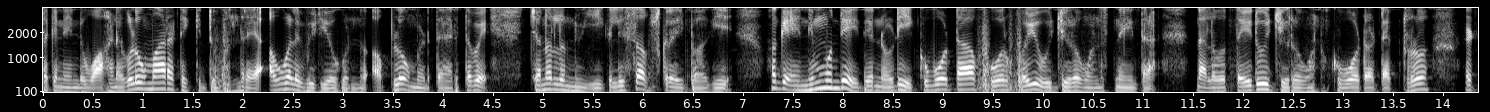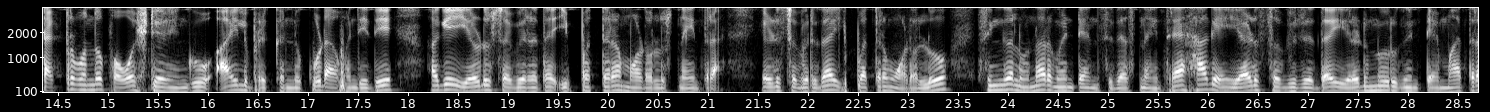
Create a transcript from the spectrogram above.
ಸೆಕೆಂಡ್ ಹ್ಯಾಂಡ್ ವಾಹನಗಳು ಮಾರಾಟಕ್ಕಿದ್ದು ಬಂದರೆ ಅವುಗಳ ವಿಡಿಯೋಗಳನ್ನು ಅಪ್ಲೋಡ್ ಮಾಡ್ತಾ ಇರ್ತವೆ. ಚಾನಲನ್ನು ಈಗಲೇ ಸಬ್ಸ್ಕ್ರೈಬ್ ಆಗಿ. ಹಾಗೆ ನಿಮ್ಮ ಮುಂದೆ ಇದೆ ನೋಡಿ Kubota four five zero one ಸ್ನೇಹಿತರ, ನಲವತ್ತೈದು zero one Kubota tractor tractor ಬಂದು ಪವರ್ ಸ್ಟೇರಿಂಗು ಆಯಿಲ್ ಬ್ರೇಕನ್ನು ಕೂಡ ಹೊಂದಿದೆ. ಹಾಗೆ ಎರಡು ಸಾವಿರದ ಇಪ್ಪತ್ತರ ಮಾಡಲು ಸ್ನೇಹಿತರ, ಎರಡು ಸಾವಿರದ ಇಪ್ಪತ್ತರ ಮಾಡಲು ಸಿಂಗಲ್ ಓನರ್ ಮೇಂಟೆನೆನ್ಸ್ ಇದೆ ಸ್ನೇಹಿತರೆ. ಹಾಗೆ ಎರಡು ಸಾವಿರದ ಎರಡು ನೂರು ಗಂಟೆ ಮಾತ್ರ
